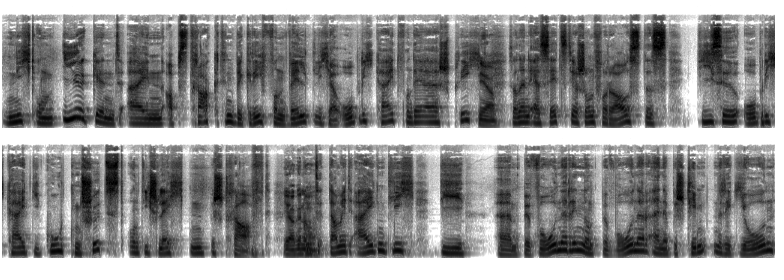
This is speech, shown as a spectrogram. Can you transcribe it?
nicht um irgendeinen abstrakten Begriff von weltlicher Obrigkeit, von der er spricht, ja. sondern er setzt ja schon voraus, dass diese Obrigkeit die Guten schützt und die Schlechten bestraft. Ja, genau. Und damit eigentlich die ähm, Bewohnerinnen und Bewohner einer bestimmten Region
